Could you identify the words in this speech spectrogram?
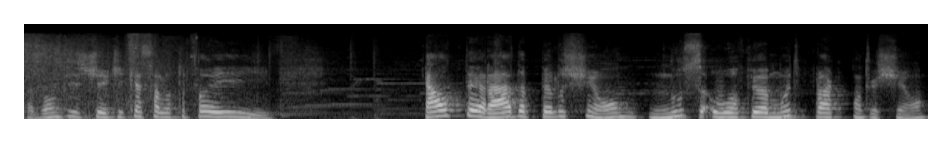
Tá bom vestir aqui que essa luta foi alterada pelo Xion. No, o Orfeu é muito fraco contra o Xion.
